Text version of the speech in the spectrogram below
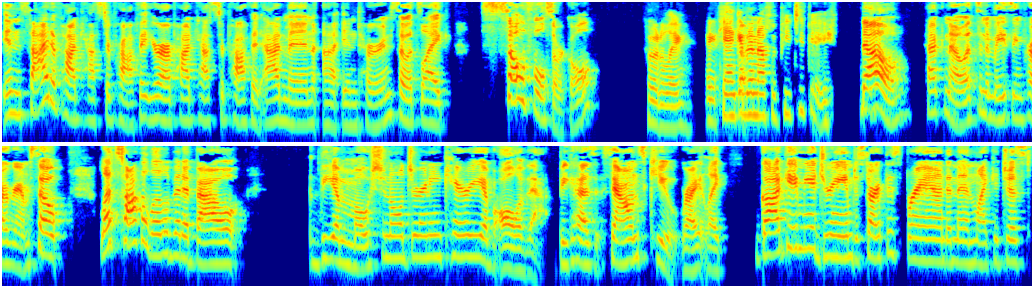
inside of podcast to profit. You're our podcast to profit admin uh, intern. So it's like so full circle. Totally. I can't get enough of ptp no heck no. It's an amazing program. So let's talk a little bit about the emotional journey Kerri of all of that because it sounds cute right? Like god gave me a dream to start this brand and then like it just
